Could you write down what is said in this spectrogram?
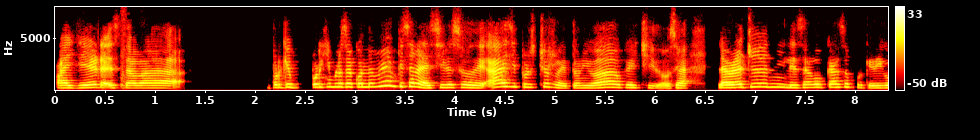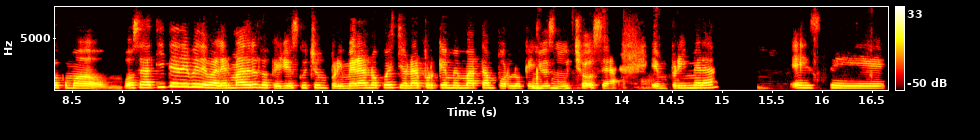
ayer estaba porque, por ejemplo, o sea, cuando a mí me empiezan a decir eso de, ay, sí, pero es reggaetón, y yo, ah, ok, chido. O sea, la verdad yo ni les hago caso porque digo como, o sea, a ti te debe de valer madres lo que yo escucho en primera, no cuestionar por qué me matan por lo que Uh yo escucho, o sea, en primera. Este,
